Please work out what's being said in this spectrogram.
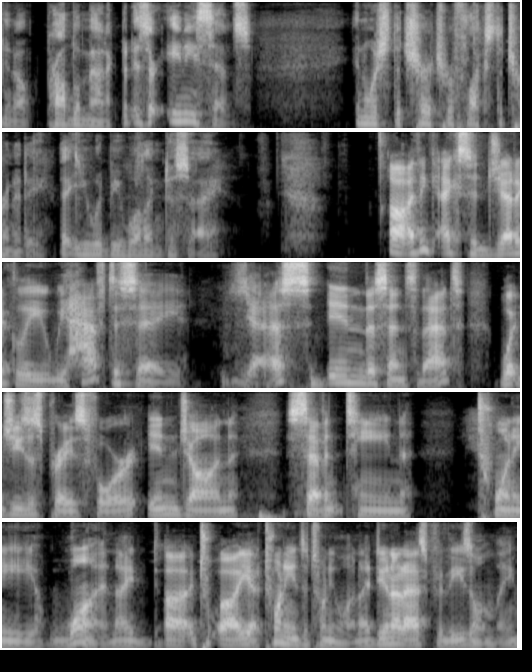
you know, problematic. But is there any sense in which the church reflects the Trinity that you would be willing to say? Uh, I think exegetically, we have to say yes, in the sense that what Jesus prays for in John 17, 21, I, uh, tw- uh, yeah, 20 into 21, I do not ask for these only,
